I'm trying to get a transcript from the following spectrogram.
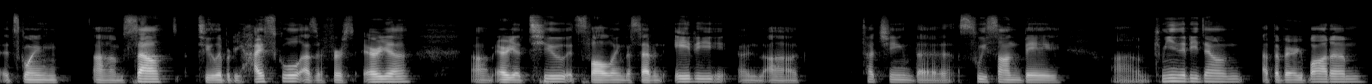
it's going um, south to Liberty High School as our first area. Um, area two, it's following the 780 and uh, touching the Suisun Bay um, community down at the very bottom.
